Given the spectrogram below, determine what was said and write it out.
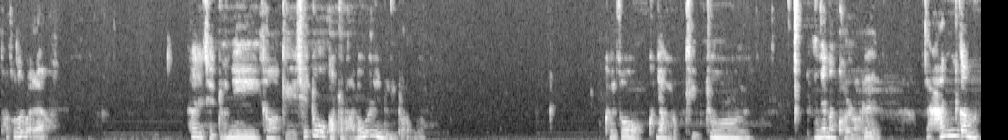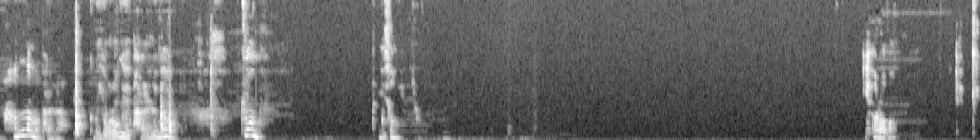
다 손으로 발라요. 사실 제 눈이 이상하게 섀도우가 좀 안 어울리는 눈이더라고요. 그래서 그냥 이렇게 좀 은은한 컬러를 그냥 한 감, 하나만 발라요. 그럼 여러 개 바르면 좀 이상해져. 여러 번. 이렇게,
